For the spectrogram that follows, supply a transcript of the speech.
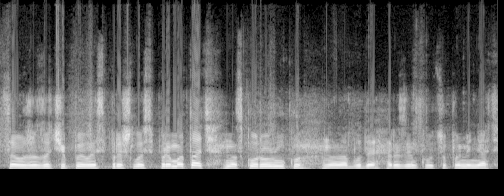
Це вже зачепилось, прийшлось примотати на скору руку. Треба буде резинку цю поміняти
